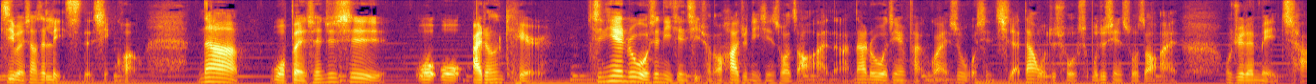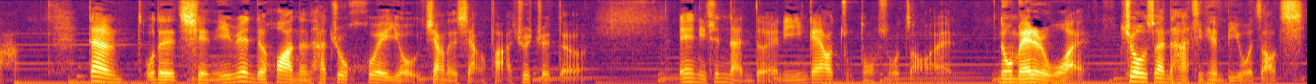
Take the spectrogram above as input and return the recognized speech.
基本上是类似的情况，那我本身就是。我我 I don't care。今天如果是你先起床的话，就你先说早安啊。那如果今天反过来是我先起来，但我就说我就先说早安，我觉得没差。但我的前一任的话呢，他就会有这样的想法，就觉得，哎，你是男的，哎，你应该要主动说早安，no matter what，就算他今天比我早起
